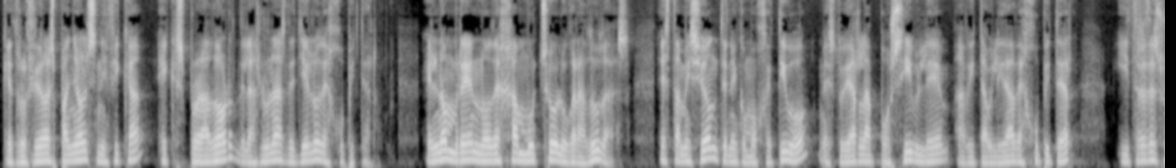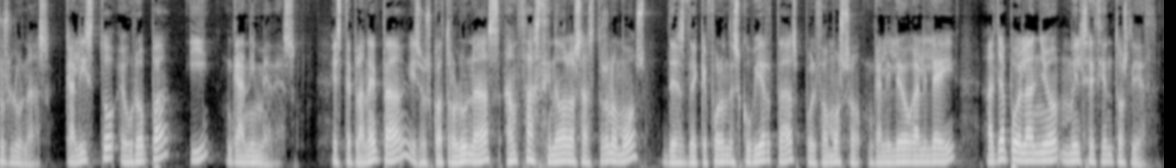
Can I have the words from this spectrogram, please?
que traducido al español significa explorador de las lunas de hielo de Júpiter. El nombre no deja mucho lugar a dudas. Esta misión tiene como objetivo estudiar la posible habitabilidad de Júpiter y tres de sus lunas, Calisto, Europa y Ganímedes. Este planeta y sus cuatro lunas han fascinado a los astrónomos desde que fueron descubiertas por el famoso Galileo Galilei allá por el año 1610.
